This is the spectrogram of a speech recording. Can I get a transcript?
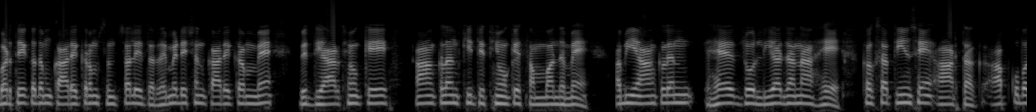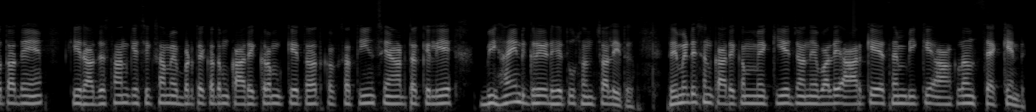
बढ़ते कदम कार्यक्रम संचालित रेमेडेशन कार्यक्रम में विद्यार्थियों के आंकलन की तिथियों के संबंध में। अब ये आंकलन है जो लिया जाना है कक्षा तीन से आठ तक। आपको बता दें कि राजस्थान के शिक्षा में बढ़ते कदम कार्यक्रम के तहत कक्षा तीन से आठ तक के लिए बिहाइंड ग्रेड हेतु संचालित रेमेडिएशन कार्यक्रम में किए जाने वाले आर के एस एम बी के आंकलन सेकेंड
